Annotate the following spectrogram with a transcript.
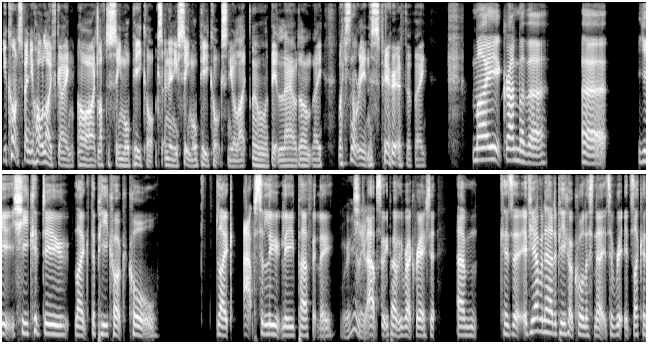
you can't spend your whole life going, "Oh, I'd love to see more peacocks," and then you see more peacocks, and you're like, "Oh, a bit loud, aren't they?" Like it's not really in the spirit of the thing. My grandmother, uh, you she could do like the peacock call, like absolutely perfectly. Really? She could absolutely perfectly recreate it. Um, because uh, if you haven't heard a peacock call, listener, it's a it's like a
